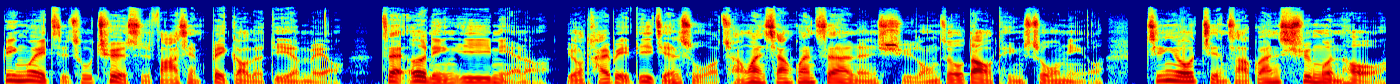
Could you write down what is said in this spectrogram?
并未指出确实发现被告的 DNA 哦。在二零一一年哦，由台北地检署传唤相关涉案人许龙洲到庭说明哦。经由检察官讯问后，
